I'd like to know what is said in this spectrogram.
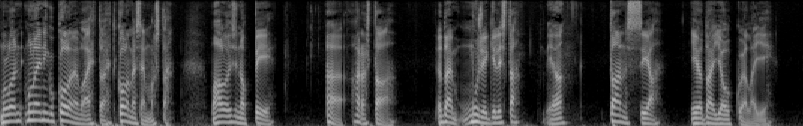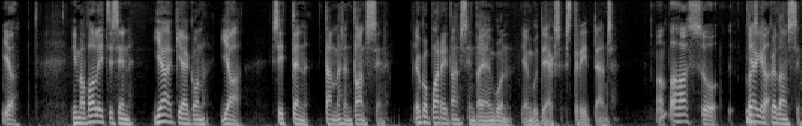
Mulla, on, mulla ei niinku kolme vaihtoehtoa, kolme semmoista. Mä haluaisin oppia, ää, harrastaa jotain musiikillista, Joo. tanssia ja jotain joukkuelajia. Joo. Niin mä valitsisin jääkiekon ja sitten tämmöisen tanssin. Joko paritanssin tai jonkun, jonkun tiedätkö, street dance. Onpa hassua. Jääkiekko Koska, ja tanssi.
